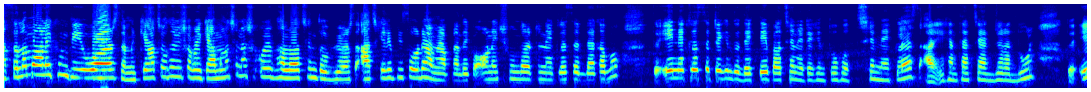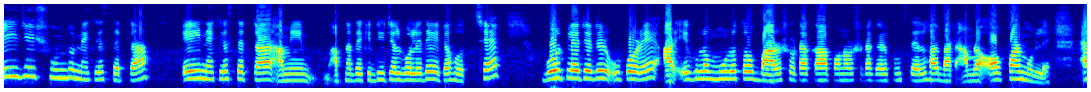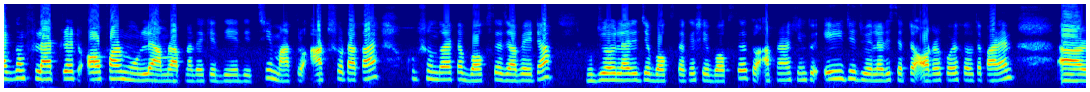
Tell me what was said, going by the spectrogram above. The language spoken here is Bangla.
আসসালামু আলাইকুম ভিউয়ার্স, আমি কেয়া চৌধুরী, সবাই কেমন আছেন? আশা করি ভালো আছেন। তো ভিউয়ার্স, আজকের এপিসোডে আমি আপনাদেরকে অনেক সুন্দর একটা নেকলেস সেট দেখাবো। তো এই নেকলেস সেটটা কিন্তু দেখতেই পাচ্ছেন, এটা কিন্তু হচ্ছে নেকলেস আর এখানে থাকছে এক জোড়া দুল। তো এই যে সুন্দর নেকলেস সেটটা এই নেকলেস সেটটা আমি আপনাদেরকে ডিটেল বলে দিই, এটা হচ্ছে গোল্ড প্লেটেড এর উপরে, আর এগুলো মূলত বারোশো টাকা, পনেরোশো টাকা এরকম সেল হয় বাট আমরা অফার মূল্যে, একদম ফ্ল্যাট রেট অফার মূল্যে আমরা আপনাদেরকে দিয়ে দিচ্ছি, মাত্র আটশো টাকায়। খুব সুন্দর একটা বক্সে যাবে এটা জুয়েলারির যে বক্স থাকে সেই বক্সে তো আপনারা কিন্তু এই যে জুয়েলারি সেটটা অর্ডার করে ফেলতে পারেন, আর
